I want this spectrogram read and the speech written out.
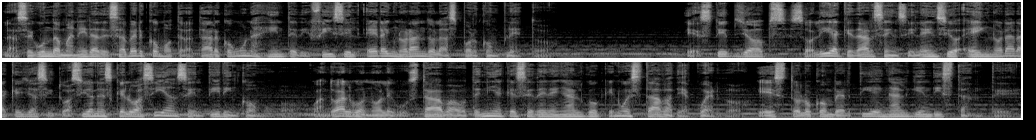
La segunda manera de saber cómo tratar con una gente difícil era ignorándolas por completo. Steve Jobs solía quedarse en silencio e ignorar aquellas situaciones que lo hacían sentir incómodo cuando algo no le gustaba o tenía que ceder en algo que no estaba de acuerdo. Esto lo convertía en alguien distante.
